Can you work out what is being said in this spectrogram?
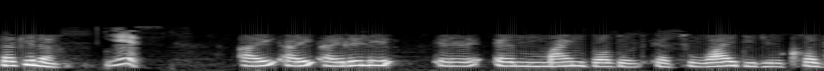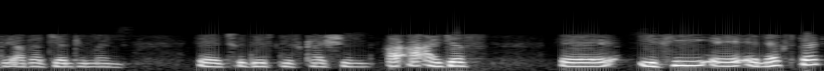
Sakina, Yes. I, I, I really uh, am mind boggled as to why did you call the other gentleman uh, to this discussion. I, I just, uh, is he a, an expert?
